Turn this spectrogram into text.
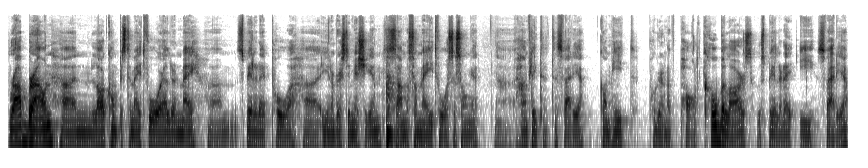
Rob Brown, en lagkompis till mig, två år äldre än mig, um, spelade på uh, University of Michigan, samma som mig i två säsonger. Uh, han flyttade till Sverige, kom hit på grund av Paul Kobelars, som spelade i Sverige.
